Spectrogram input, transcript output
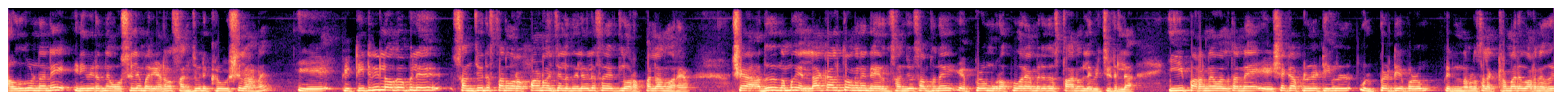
അതുകൊണ്ട് തന്നെ ഇനി വരുന്ന ഓസ്ട്രേലിയൻ പര്യടനം സഞ്ജുവിന് ക്രൂഷ്യലാണ് ഈ ടി ട്വന്റി ലോകകപ്പിൽ സഞ്ജുവിന്റെ സ്ഥാനം ഉറപ്പാണോ വെച്ചാൽ നിലവിലെ സാഹചര്യത്തിൽ ഉറപ്പല്ല എന്ന് പറയാം. പക്ഷേ അത് നമുക്ക് എല്ലാ കാലത്തും അങ്ങനെ തന്നെയായിരുന്നു. സഞ്ജു സാംസണ് എപ്പോഴും ഉറപ്പ് പറയാൻ പറ്റുന്ന സ്ഥാനം ലഭിച്ചിട്ടില്ല. ഈ പറഞ്ഞ പോലെ തന്നെ ഏഷ്യ കപ്പിലുള്ള ടീമിൽ ഉൾപ്പെടുത്തിയപ്പോഴും പിന്നെ നമ്മുടെ സെലക്ടർമാർ പറഞ്ഞത്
